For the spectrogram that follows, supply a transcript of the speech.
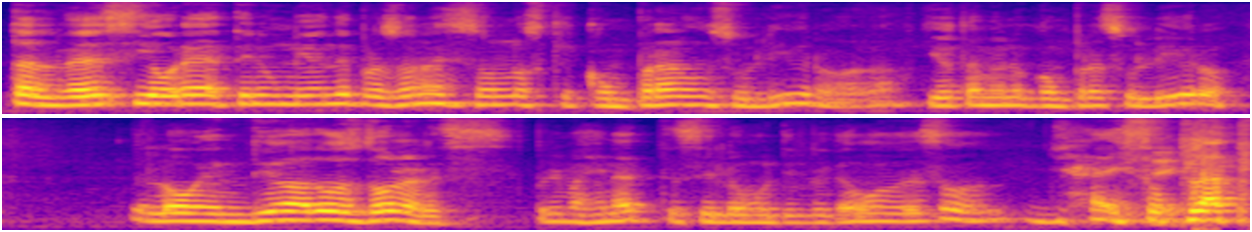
tal vez si ahora ya tiene un millón de personas son los que compraron su libro, ¿verdad? Yo también lo compré su libro lo vendió a dos dólares. Pero imagínate, si lo multiplicamos de eso, ya hizo plata.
